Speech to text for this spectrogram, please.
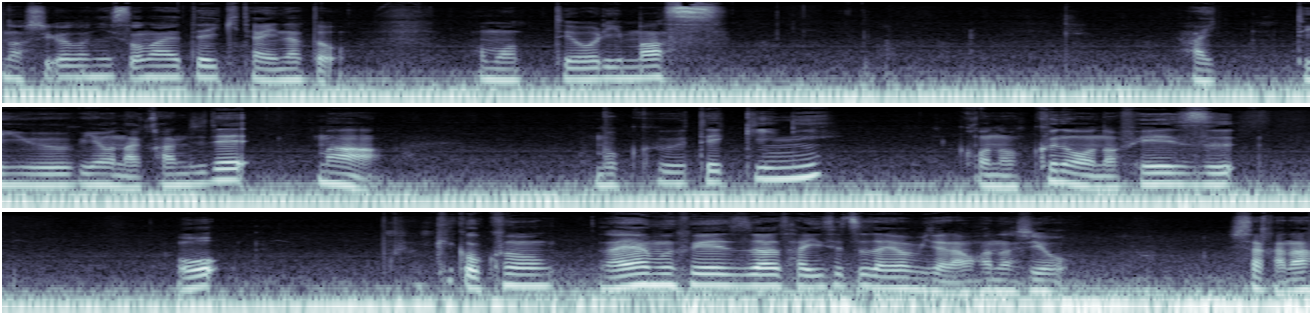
の仕事に備えていきたいなと思っております。っていうような感じで、まあ、僕的に、この苦悩のフェーズを結構この悩むフェーズは大切だよみたいなお話をしたかな。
